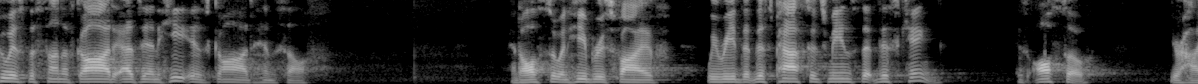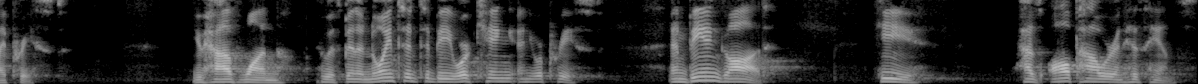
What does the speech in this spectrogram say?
who is the Son of God, as in he is God himself. And also in Hebrews 5, we read that this passage means that this king is also your high priest. You have one who has been anointed to be your king and your priest. And being God, he has all power in his hands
